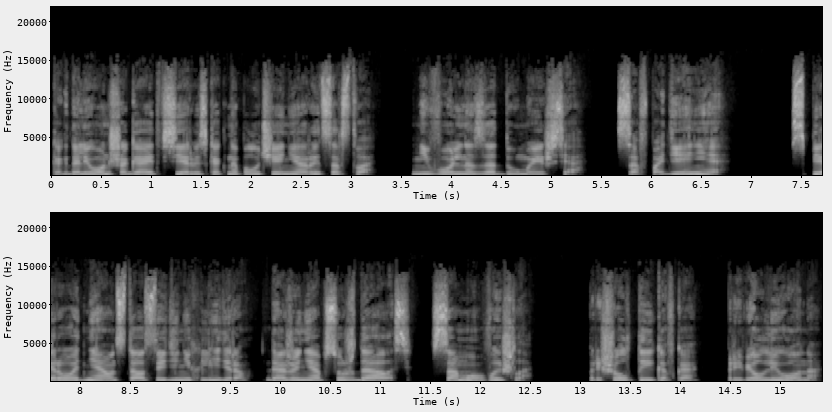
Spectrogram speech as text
когда Леон шагает в сервис как на получение рыцарства, невольно задумаешься. Совпадение? С первого дня он стал среди них лидером, даже не обсуждалось, само вышло. Пришел тыковка, привел Леона,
